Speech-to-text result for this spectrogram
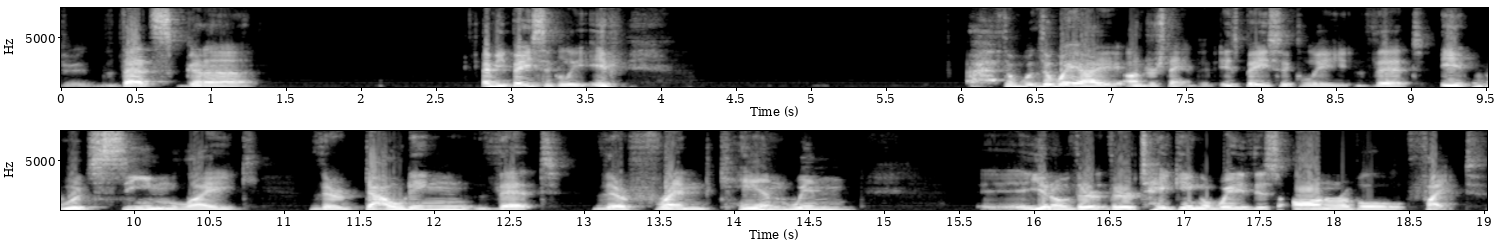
that's gonna. I mean, basically, if the the way I understand it is basically that it would seem like they're doubting that their friend can win eh, you know, they're, they're taking away this honorable fight.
